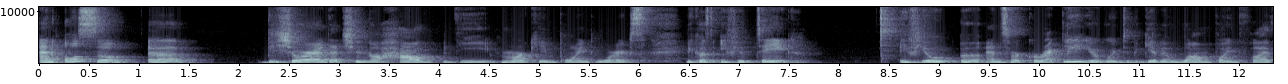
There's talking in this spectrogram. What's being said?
And also, uh, be sure that you know how the marking point works because if you take if you uh, answer correctly you're going to be given 1.5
